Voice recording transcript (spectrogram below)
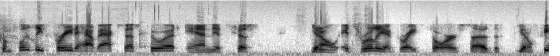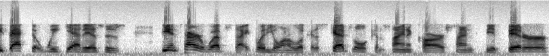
completely free to have access to it, and it's just you know, it's really a great source. Uh, the you know feedback that we get is is the entire website. Whether you want to look at a schedule, consign a car, sign to be a bidder,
